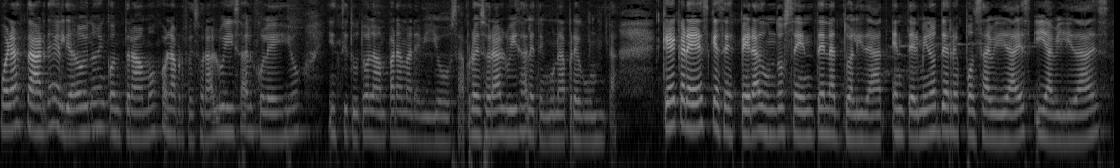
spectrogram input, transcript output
Buenas tardes, el día de hoy nos encontramos con la profesora Luisa del Colegio Instituto Lámpara Maravillosa. Profesora Luisa, le tengo una pregunta. ¿Qué crees que se espera de un docente en la actualidad en términos de responsabilidades y habilidades?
